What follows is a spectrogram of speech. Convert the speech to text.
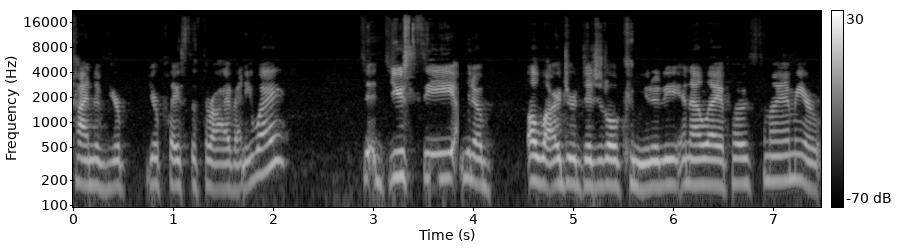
kind of your your place to thrive anyway. D- Do you see, you know, a larger digital community in LA opposed to Miami, or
